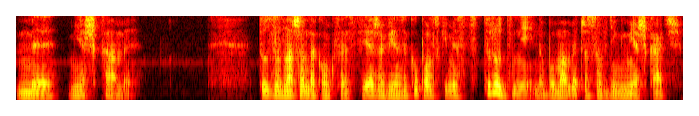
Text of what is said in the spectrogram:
my mieszkamy. Tu zaznaczam taką kwestię, że w języku polskim jest trudniej, no bo mamy czasownik mieszkać.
